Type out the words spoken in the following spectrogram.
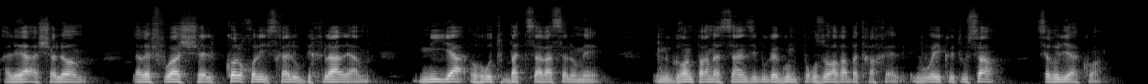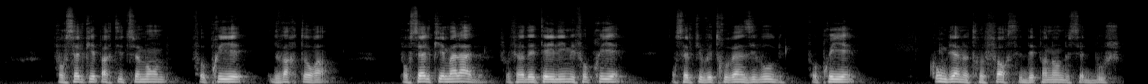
Aléa Shalom la refoua shel kol chol Israël ou bichlalam miya rout batsara salomé, une grande parnassa, un zibougagoun pour Zohara batrachel. Et vous voyez que tout ça, c'est relié à quoi? Pour celle qui est partie de ce monde, faut prier, Dvar Torah. Pour celle qui est malade, faut faire des teilim, il faut prier. Pour celle qui veut trouver un ziboug, il faut prier. Combien notre force est dépendante de cette bouche?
